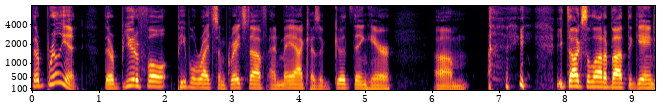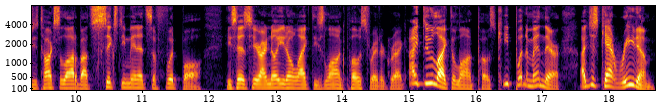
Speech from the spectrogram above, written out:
They're brilliant. They're beautiful. People write some great stuff, and Mayak has a good thing here. Um, he talks a lot about the games. He talks a lot about 60 minutes of football. He says here, I know you don't like these long posts, Raider Greg. I do like the long posts. Keep putting them in there. I just can't read them.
